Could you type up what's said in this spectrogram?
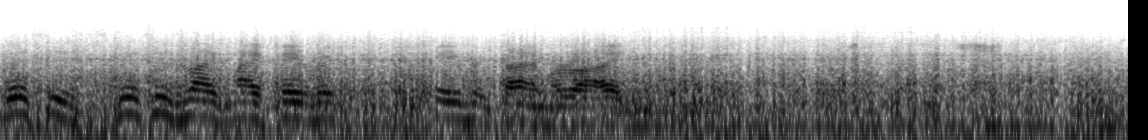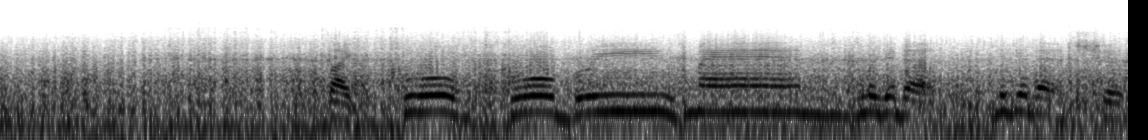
This is this is like my favorite favorite time of ride. It's like cool cool breeze, man. Look at that look at that shit.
